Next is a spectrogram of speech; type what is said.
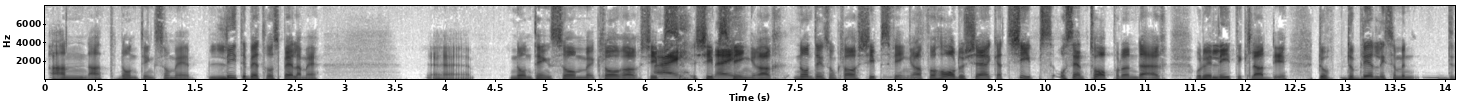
annat, någonting som är lite bättre att spela med. Någonting som klarar chips, Nej, chipsfingrar. Någonting som klarar chipsfingrar. För har du käkat chips och sen tar på den där och du är lite kladdig, då, då blir det liksom en... Det,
